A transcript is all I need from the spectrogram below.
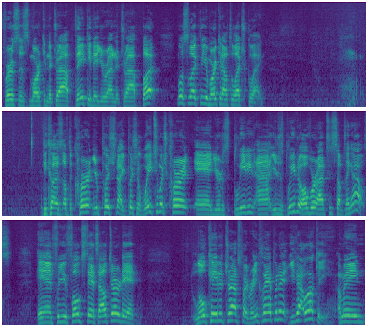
versus marking the drop, thinking that you're on the drop, but most likely you're marking out the electric line. Because of the current you're pushing out. You're pushing way too much current and you're just bleeding on you're just bleeding over onto something else. And for you folks that's out there that located traps by ring clamping it, you got lucky. I mean,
